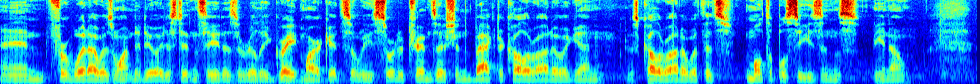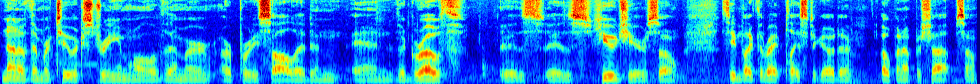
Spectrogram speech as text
And for what I was wanting to do, I just didn't see it as a really great market. So we sort of transitioned back to Colorado again. Because Colorado, with its multiple seasons, you know, none of them are too extreme. All of them are, are pretty solid, and, and the growth is is huge here. So it seemed like the right place to go to open up a shop. So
